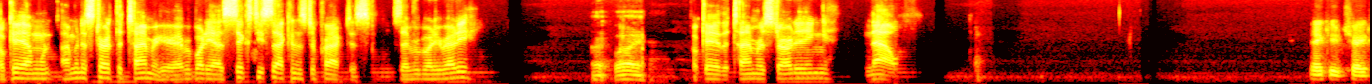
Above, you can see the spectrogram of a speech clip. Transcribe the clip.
okay, I'm I'm going to start the timer here. Everybody has 60 seconds to practice. Is everybody ready? Uh, right. Okay, the timer is starting now. Thank you, Chase.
